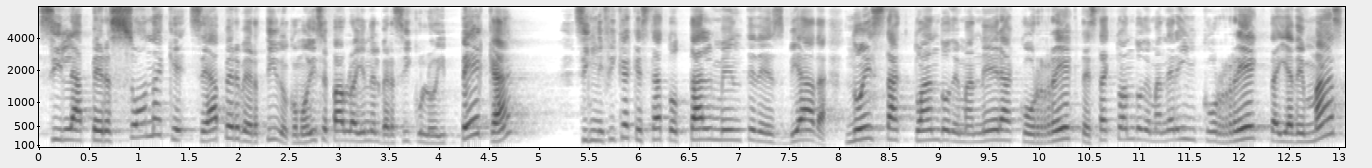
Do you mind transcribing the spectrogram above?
Si la persona que se ha pervertido, como dice Pablo ahí en el versículo, y peca, significa que está totalmente desviada, no está actuando de manera correcta, está actuando de manera incorrecta y además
